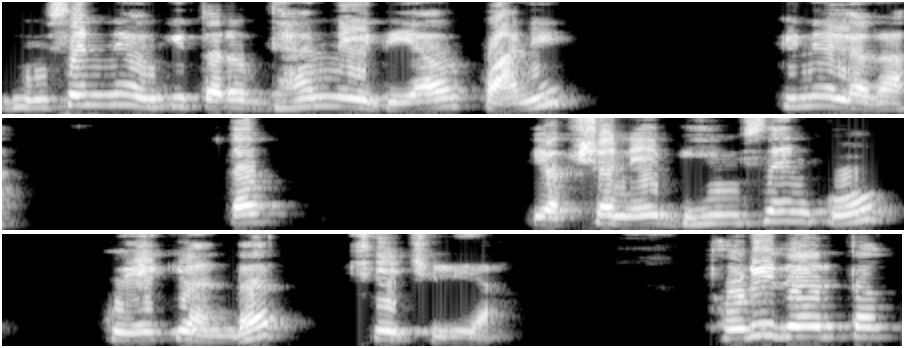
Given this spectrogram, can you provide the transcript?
भीमसेन ने उनकी तरफ़ ध्यान नहीं दिया और पानी पीने लगा। तब यक्ष ने भीमसेन को कुएँ के अंदर खींच लिया। थोड़ी देर तक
